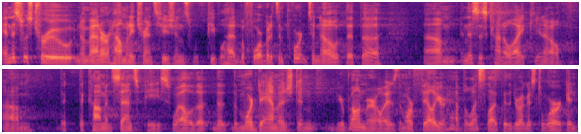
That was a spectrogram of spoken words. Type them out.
and this was true no matter how many transfusions people had before, but it's important to note that the, um, and this is kind of like, you know, um, the, the common sense piece, well, the, the, the more damaged in your bone marrow is, the more failure you have, the less likely the drug is to work. And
